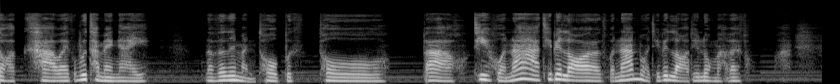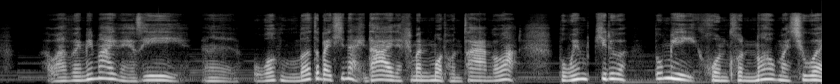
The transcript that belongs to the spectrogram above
จอดคาไว้ก็ไม่รู้ทำยังไง แล้วก็เลยเหมือนโทรปึกโทรเปล่าที่หัวหน้าที่ไปรอหัวหน้าหน่วยที่ไปรอที่ลงมาไป ว่าไปไม่ไม่เลยสิเออผมว่าผมว่าจะไปที่ไหนได้เนี่ยมันหมดหนทางแล้วอะผมไม่คิดด้วยต้องมีอีกคนคนนอกมาช่วย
